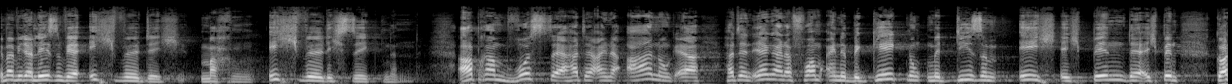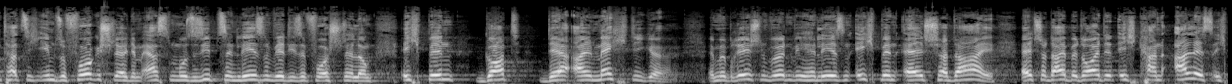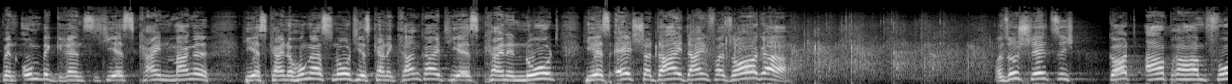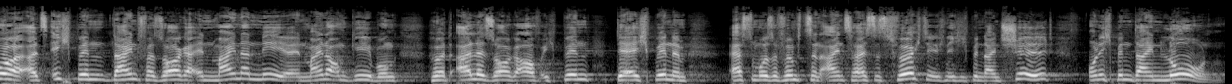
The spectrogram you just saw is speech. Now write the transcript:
Immer wieder lesen wir, ich will dich machen, ich will dich segnen. Abraham wusste, er hatte eine Ahnung, er hatte in irgendeiner Form eine Begegnung mit diesem Ich, ich bin, der ich bin. Gott hat sich ihm so vorgestellt. Im 1. Mose 17 lesen wir diese Vorstellung. Ich bin Gott, der Allmächtige. Im Hebräischen würden wir hier lesen, ich bin El Shaddai. El Shaddai bedeutet, ich kann alles, ich bin unbegrenzt, hier ist kein Mangel, hier ist keine Hungersnot, hier ist keine Krankheit, hier ist keine Not, hier ist El Shaddai, dein Versorger. Und so stellt sich Gott Abraham vor, als ich bin dein Versorger in meiner Nähe, in meiner Umgebung, hört alle Sorge auf. Ich bin der ich bin. Im 1. Mose 15, 1 heißt es, fürchte dich nicht, ich bin dein Schild und ich bin dein Lohn.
